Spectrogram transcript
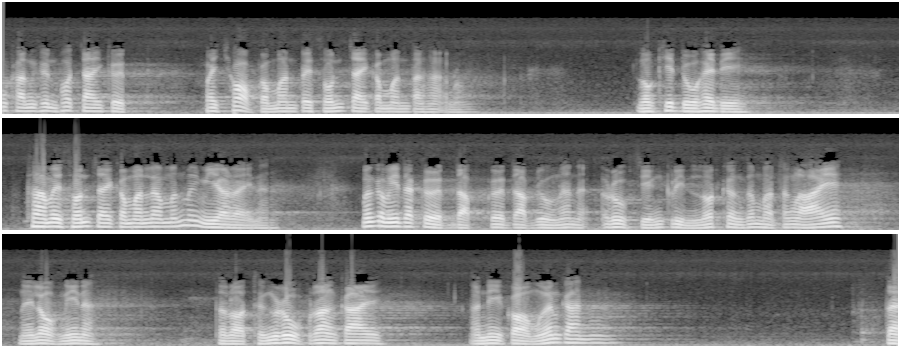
ำคัญขึ้น เพราะใจเกิดไปชอบกับมันไปสนใจกับมันต่างหากลองลองคิดดูให้ดี ถ้าไม่สนใจกับมันแล้วมันไม่มีอะไรนะมันก็มีแต่เกิดดับเกิดดับอยู่นั่นแหะรูปเสียงกลิ่นรสเครื่องสัมผัสทั้งหลาย ในโลกนี้นะตลอดถึงรูปร่างกาย อันนี้ก็เหมือนกันนะแต่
